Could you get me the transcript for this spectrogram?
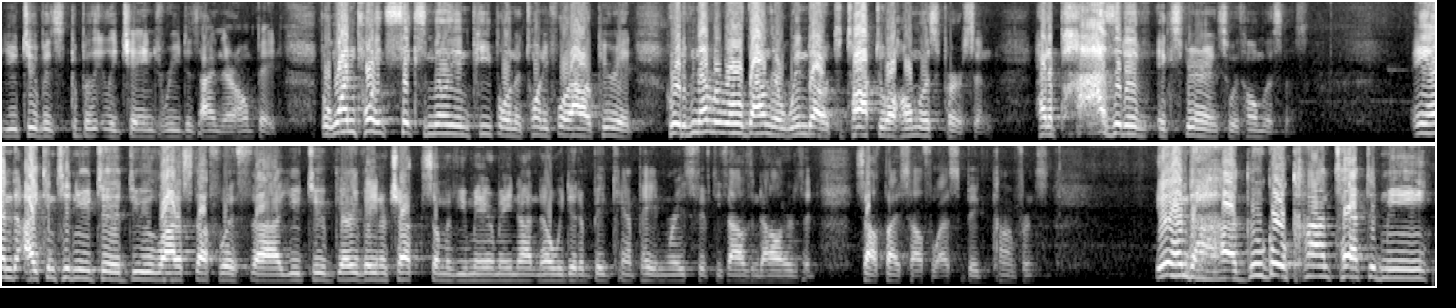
YouTube has completely changed, redesigned their homepage. But 1.6 million people in a 24 hour period who would have never rolled down their window to talk to a homeless person had a positive experience with homelessness. And I continued to do a lot of stuff with uh, YouTube. Gary Vaynerchuk, some of you may or may not know, we did a big campaign, raised $50,000 at South by Southwest, big conference. And uh, Google contacted me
